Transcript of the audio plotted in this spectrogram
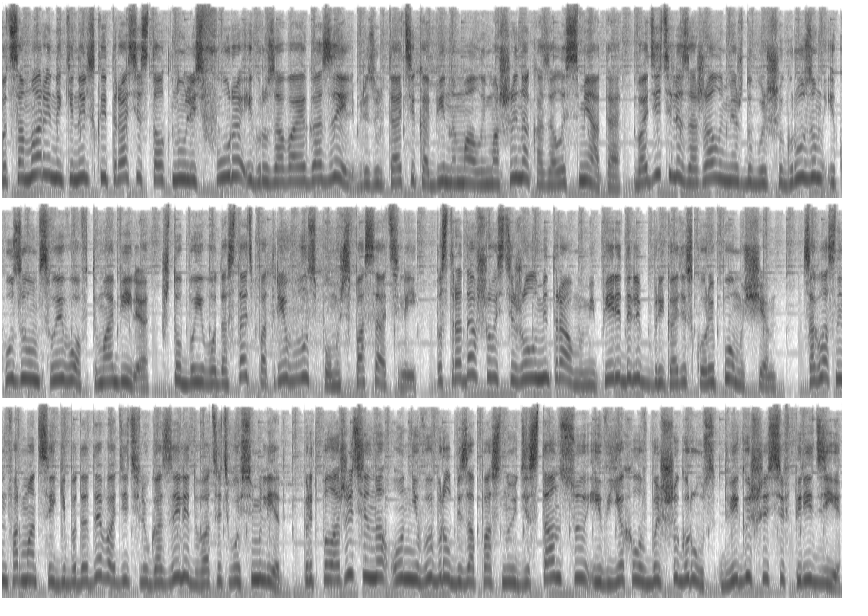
Под Самарой на Кинельской трассе столкнулись фура и грузовая «Газель». В результате кабина малой машины оказалась смята. Водителя зажало между большегрузом и кузовом своего автомобиля. Чтобы его достать, потребовалась помощь спасателей. Пострадавшего с тяжелыми травмами передали бригаде скорой помощи. Согласно информации ГИБДД, водителю «Газели» 28 лет. Предположительно, он не выбрал безопасную дистанцию и въехал в большегруз, двигавшийся впереди.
